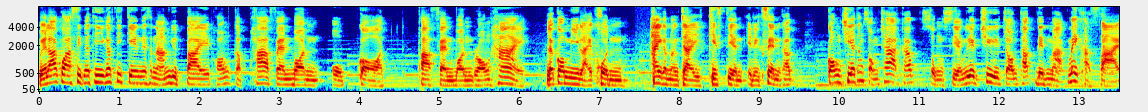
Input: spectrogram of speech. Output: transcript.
เวลากว่า 10 นาทีครับที่เกมในสนามหยุดไป พร้อมกับภาพแฟนบอลโอบกอด ภาพแฟนบอลร้องไห้ แล้วก็มีหลายคนให้กำลังใจคริสเตียนเอริกเซนครับ กองเชียร์ทั้งสองชาติครับส่งเสียงเรียกชื่อจอมทัพเดนมาร์กไม่ขาดสาย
